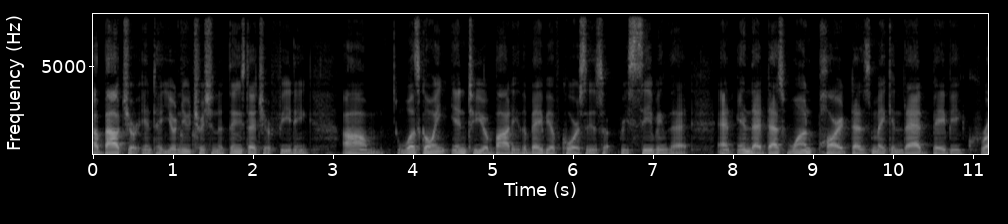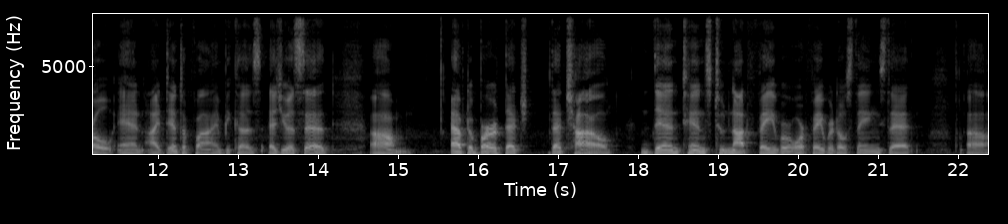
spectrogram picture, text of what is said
about your intake, your nutrition, the things that you're feeding, um, what's going into your body. The baby, of course, is receiving that. And in that, that's one part that is making that baby grow and identifying because, as you had said, um, after birth, that that child then tends to not favor or favor those things that uh,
